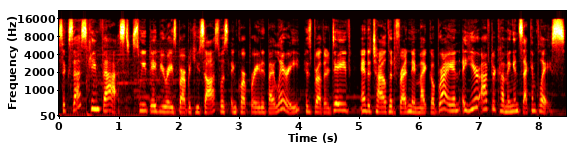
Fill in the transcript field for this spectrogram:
Success came fast. Sweet Baby Ray's barbecue sauce was incorporated by Larry, his brother Dave, and a childhood friend named Mike O'Brien a year after coming in second place.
